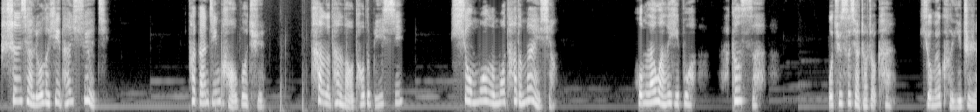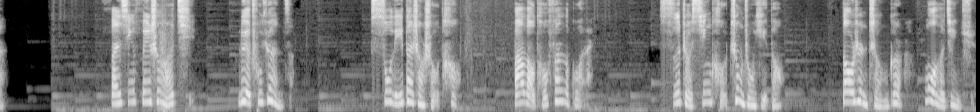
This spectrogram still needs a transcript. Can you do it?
身下流了一滩血迹。他赶紧跑过去，探了探老头的鼻息，又摸了摸他的脉象。我们来晚了一步，刚死。我去私下找找看，有没有可疑之人。繁星飞身而起，掠出院子。苏黎戴上手套，把老头翻了过来。死者心口正中一刀，刀刃整个没了进去。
